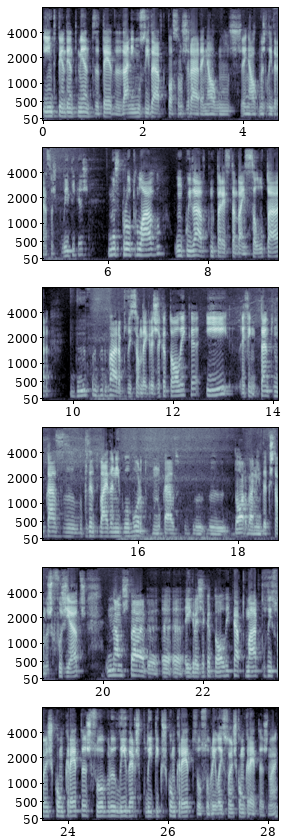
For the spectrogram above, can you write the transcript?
independentemente até da animosidade que possam gerar em, alguns, em algumas lideranças políticas, mas, por outro lado, um cuidado que me parece também salutar de preservar a posição da Igreja Católica e, enfim, tanto no caso do Presidente Biden e do aborto, como no caso de, de, de Orban e da questão dos refugiados, não estar a, a, a, Igreja Católica a tomar posições concretas sobre líderes políticos concretos ou sobre eleições concretas, não é?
